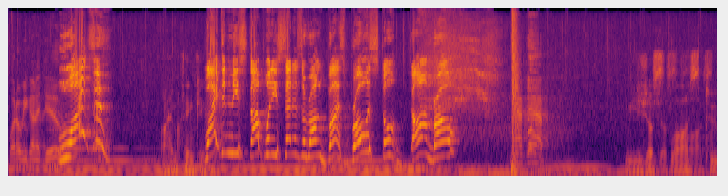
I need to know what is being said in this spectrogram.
What are we gonna do? What? I'm thinking. Why didn't he stop when he said it's the wrong bus? Bro is so dumb, bro. Dab dab. We just lost two.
